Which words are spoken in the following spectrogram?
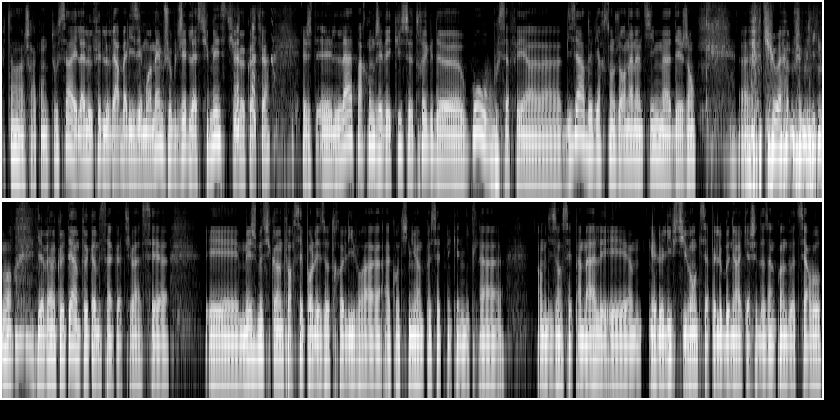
putain, je raconte tout ça. Et là, le fait de le verbaliser moi-même, je suis obligé de l'assumer, si tu veux, quoi, tu vois. Et, là, par contre, j'ai vécu ce truc de, wow, ça fait euh, bizarre de lire son journal intime à des gens, euh, tu vois, publiquement. Il y avait un côté un peu comme ça, quoi, tu vois. C'est euh, et mais je me suis quand même forcé pour les autres livres à, à continuer un peu cette mécanique là en me disant c'est pas mal. Et, euh, et, le livre suivant qui s'appelle Le bonheur est caché dans un coin de votre cerveau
